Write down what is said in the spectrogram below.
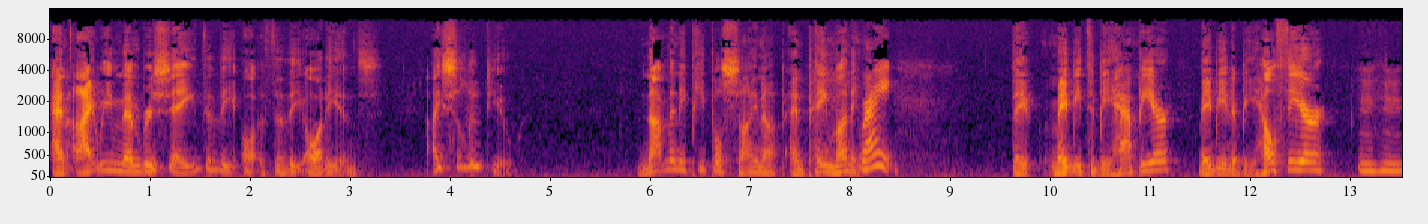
And I remember saying to the to the audience, "I salute you." Not many people sign up and pay money. Right. They maybe to be happier, maybe to be healthier, Mm-hmm.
